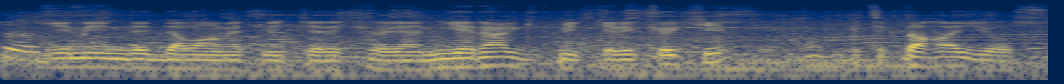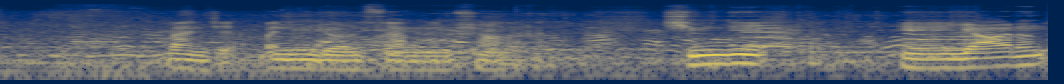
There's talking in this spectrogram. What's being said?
kötü. yemeğinde devam etmek gerekiyor. Yani yerel gitmek gerekiyor ki bir tık daha iyi olsun. Bence benim gözlemlerim şu ana kadar. Şimdi e, yarın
